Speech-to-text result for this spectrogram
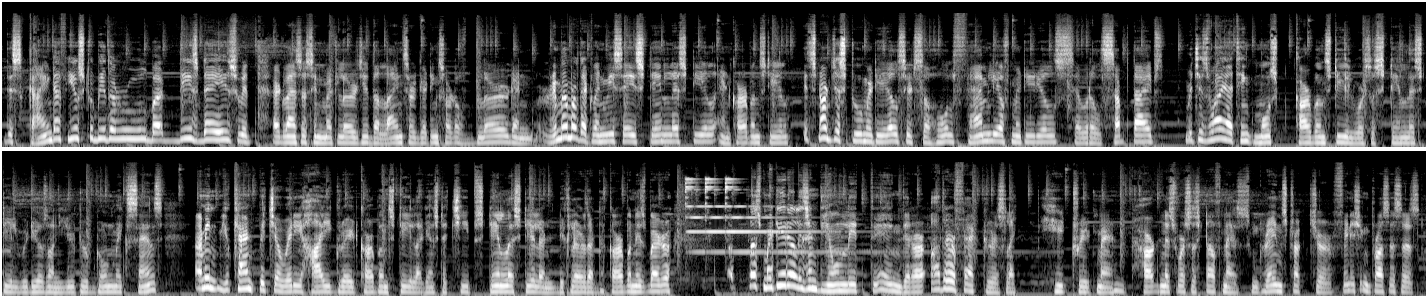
this kind of used to be the rule, but these days, with advances in metallurgy, the lines are getting sort of blurred. And remember that when we say stainless steel and carbon steel, it's not just two materials, it's a whole family of materials, several subtypes, which is why I think most carbon steel versus stainless steel videos on YouTube don't make sense. I mean, you can't pitch a very high grade carbon steel against a cheap stainless steel and declare that the carbon is better. Plus, material isn't the only thing. There are other factors like heat treatment, hardness versus toughness, grain structure, finishing processes.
